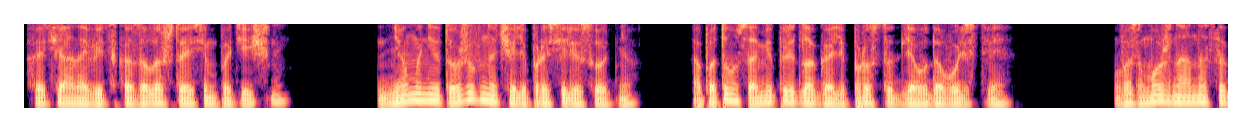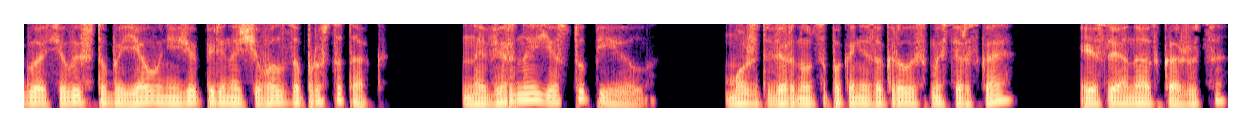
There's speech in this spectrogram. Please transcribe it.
Хотя она ведь сказала, что я симпатичный. Днем они тоже вначале просили сотню, а потом сами предлагали просто для удовольствия. Возможно, она согласилась, чтобы я у нее переночевал за просто так. Наверное, я ступил. Может, вернуться, пока не закрылась мастерская? Если она откажется,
